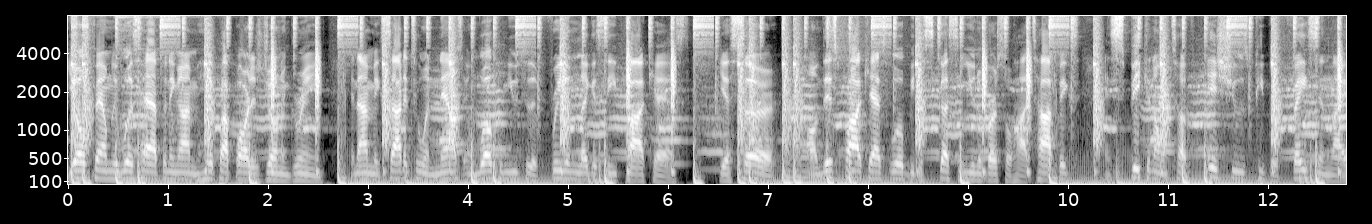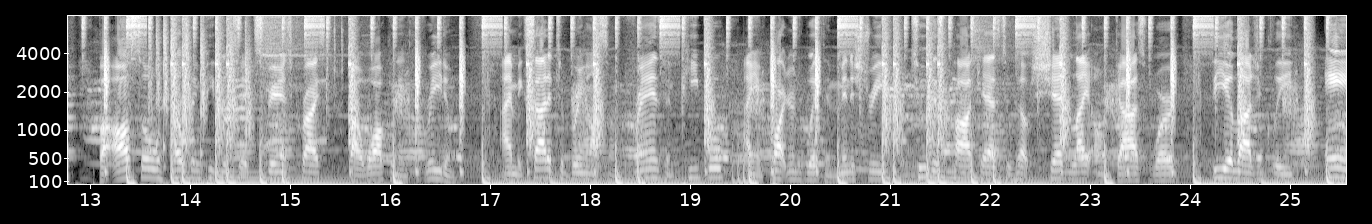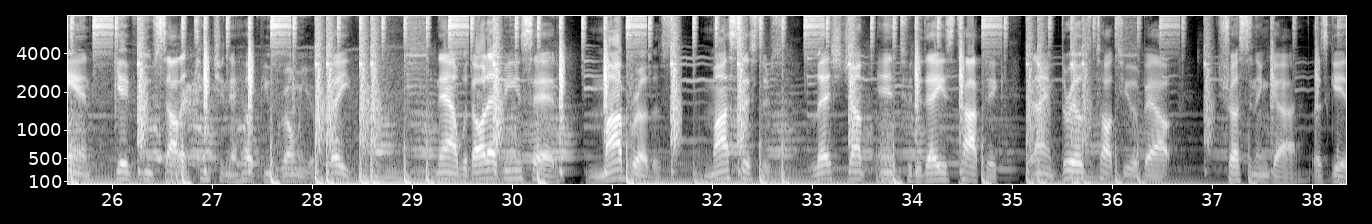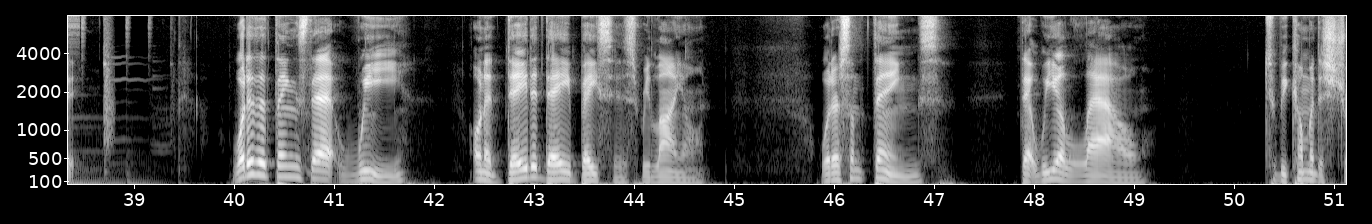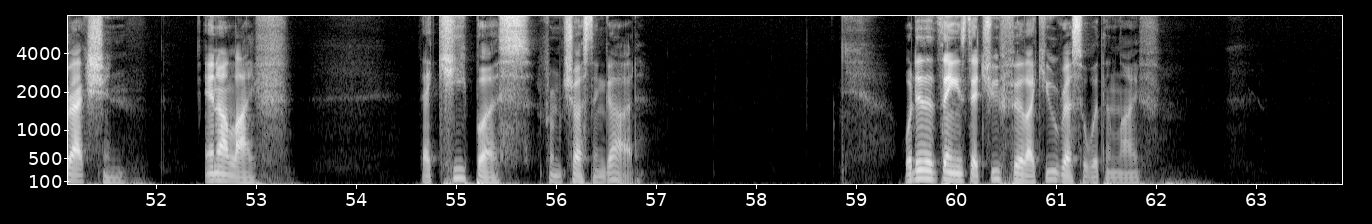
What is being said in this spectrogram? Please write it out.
Yo, family, what's happening? I'm hip hop artist Jonah Green, and I'm excited to announce and welcome you to the Freedom Legacy Podcast. Yes, sir. On this podcast, we'll be discussing universal hot topics and speaking on tough issues people face in life, but also helping people to experience Christ by walking in freedom. I'm excited to bring on some friends and people I am partnered with in ministry to this podcast to help shed light on God's Word theologically and give you solid teaching to help you grow in your faith. Now, with all that being said, my brothers, my sisters, let's jump into today's topic that I am thrilled to talk to you about trusting in God. Let's get it. What are the things that we, on a day to day basis, rely on? What are some things that we allow to become a distraction in our life that keep us from trusting God? What are the things that you feel like you wrestle with in life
